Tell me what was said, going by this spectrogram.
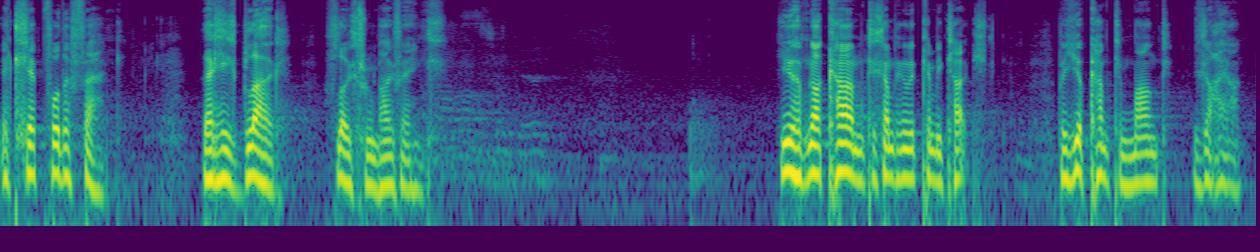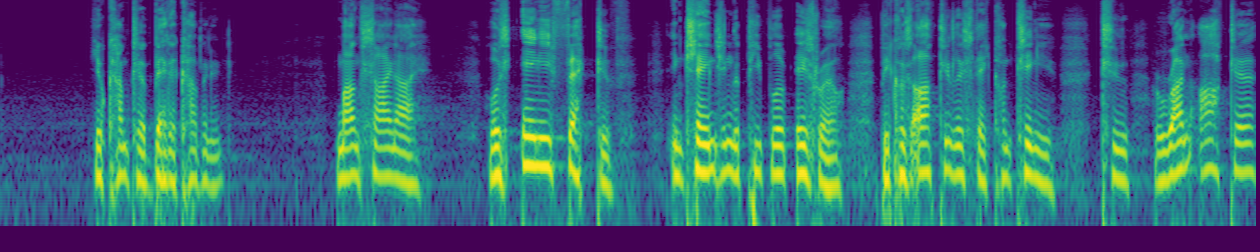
except for the fact that his blood flows through my veins. You have not come to something that can be touched, but you have come to Mount Zion. You've come to a better covenant. Mount Sinai was ineffective in changing the people of Israel because after this they continue to run after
